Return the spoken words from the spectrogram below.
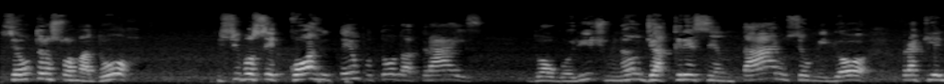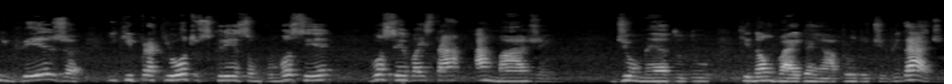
você é um transformador. E se você corre o tempo todo atrás do algoritmo, não de acrescentar o seu melhor para que ele veja e que para que outros cresçam com você, você vai estar à margem de um método que não vai ganhar produtividade.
